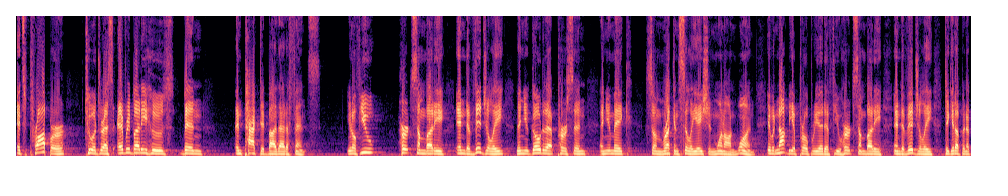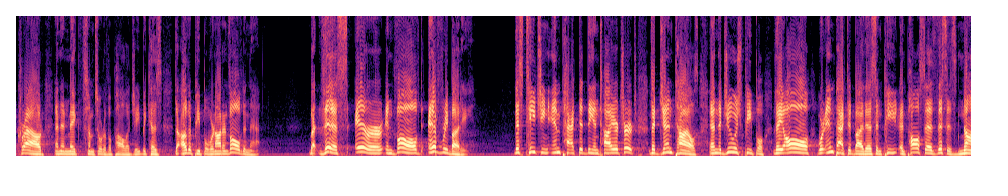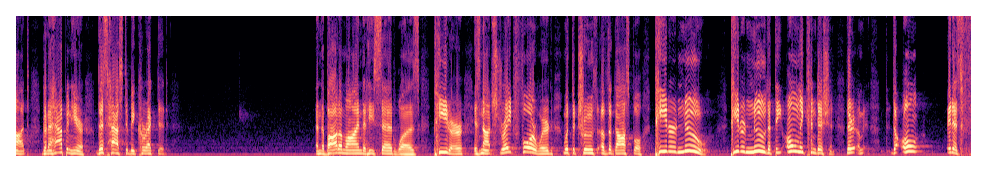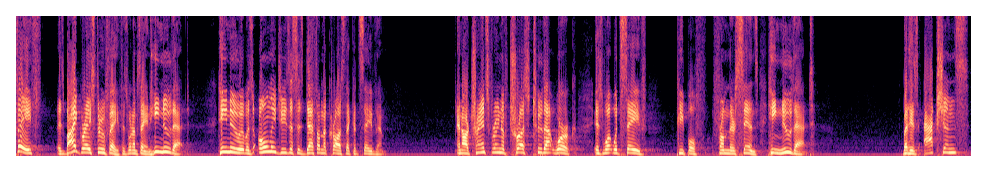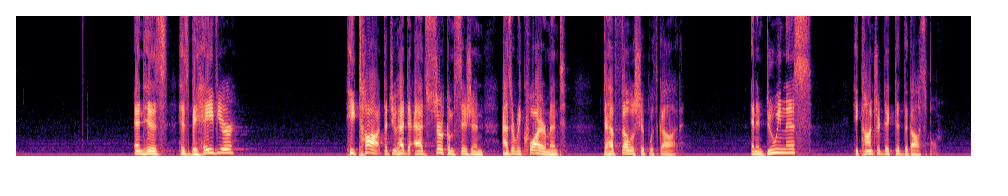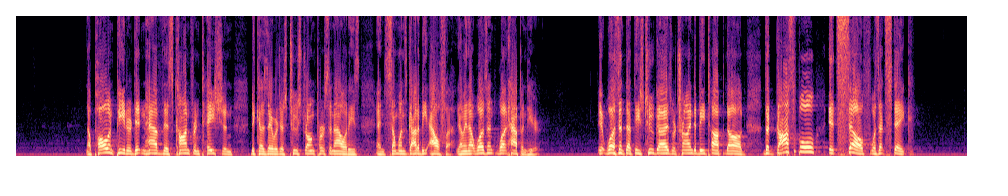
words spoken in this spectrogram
it's proper to address everybody who's been impacted by that offense. You know, if you hurt somebody individually, then you go to that person and you make some reconciliation one on one. It would not be appropriate if you hurt somebody individually to get up in a crowd and then make some sort of apology because the other people were not involved in that. But this error involved everybody. This teaching impacted the entire church. The Gentiles and the Jewish people, they all were impacted by this. And, Pete, and Paul says this is not going to happen here. This has to be corrected. And the bottom line that he said was Peter is not straightforward with the truth of the gospel. Peter knew, Peter knew that the only condition, there, the only, it is faith it's by grace through faith, is what I'm saying. He knew that. He knew it was only Jesus' death on the cross that could save them. And our transferring of trust to that work is what would save people f- from their sins. He knew that. But his actions and his, his behavior, he taught that you had to add circumcision as a requirement to have fellowship with God. And in doing this, he contradicted the gospel. Now, Paul and Peter didn't have this confrontation because they were just two strong personalities and someone's got to be alpha. I mean, that wasn't what happened here. It wasn't that these two guys were trying to be top dog. The gospel itself was at stake.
